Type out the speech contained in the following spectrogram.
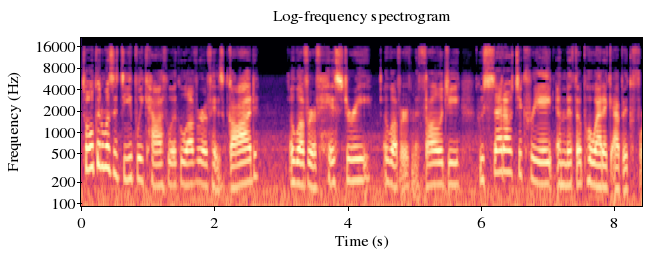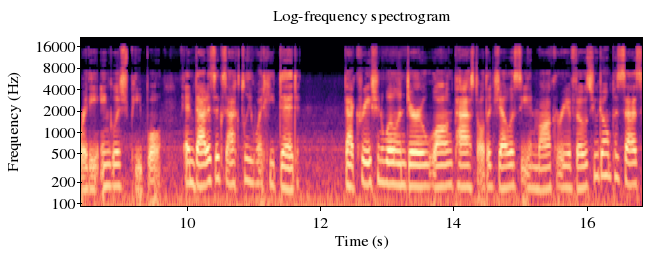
Tolkien was a deeply Catholic lover of his God, a lover of history, a lover of mythology, who set out to create a mythopoetic epic for the English people. And that is exactly what he did. That creation will endure long past all the jealousy and mockery of those who don't possess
